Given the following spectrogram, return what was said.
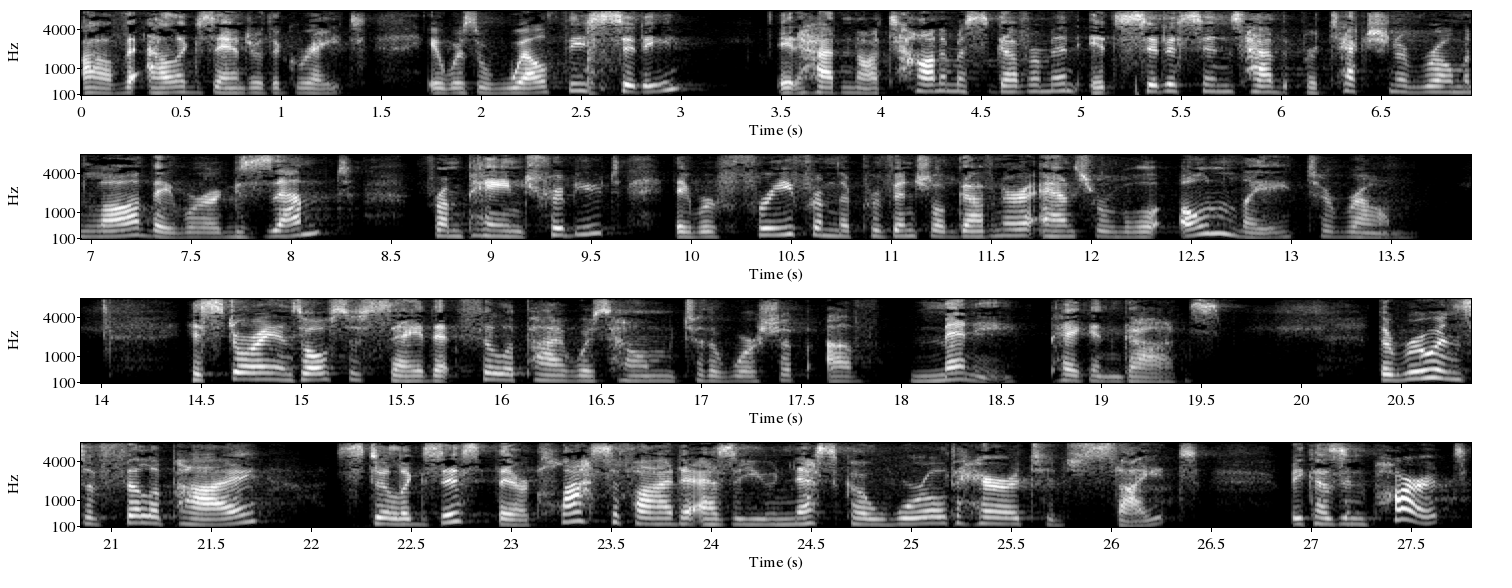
of Alexander the Great. It was a wealthy city it had an autonomous government. Its citizens had the protection of Roman law. They were exempt from paying tribute. They were free from the provincial governor, answerable only to Rome. Historians also say that Philippi was home to the worship of many pagan gods. The ruins of Philippi still exist. They're classified as a UNESCO World Heritage Site because, in part,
